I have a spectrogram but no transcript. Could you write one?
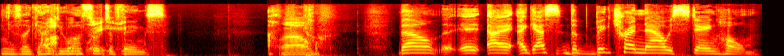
he's like I do all sorts of things. Well, Now, it, I, I guess the big trend now is staying home,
